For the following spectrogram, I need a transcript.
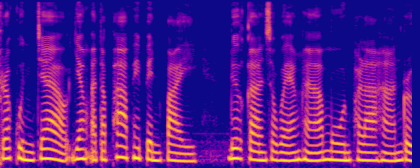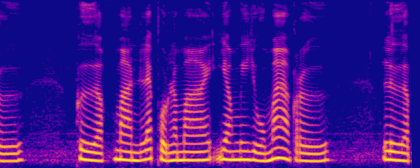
พระคุณเจ้ายังอัตภาพให้เป็นไป ด้วยการแสวงหามูลพลาหารหรือ เผือกมันและผลไม้ยังมีอยู่มากหรือ เหลือบ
